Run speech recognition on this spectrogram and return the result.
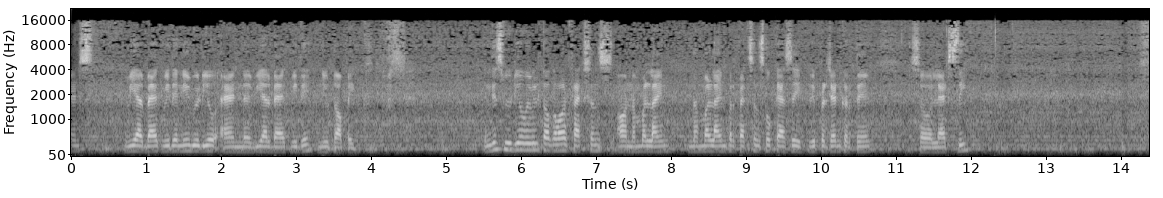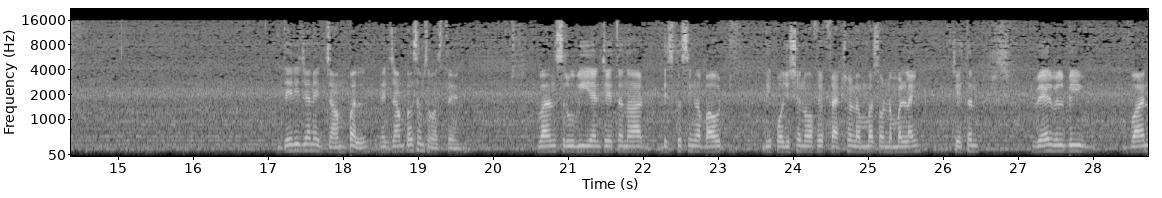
Friends we are back with a new video and we are back with a new topic in this video we will talk about fractions और नंबर लाइन नंबर लाइन पर फ्रैक्शंस को कैसे रिप्रेजेंट करते हैं? So let's see there is an example example से हम समझते हैं. Once Ruby and Chetan are discussing about the position of a fractional numbers और number line Chetan where will be one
